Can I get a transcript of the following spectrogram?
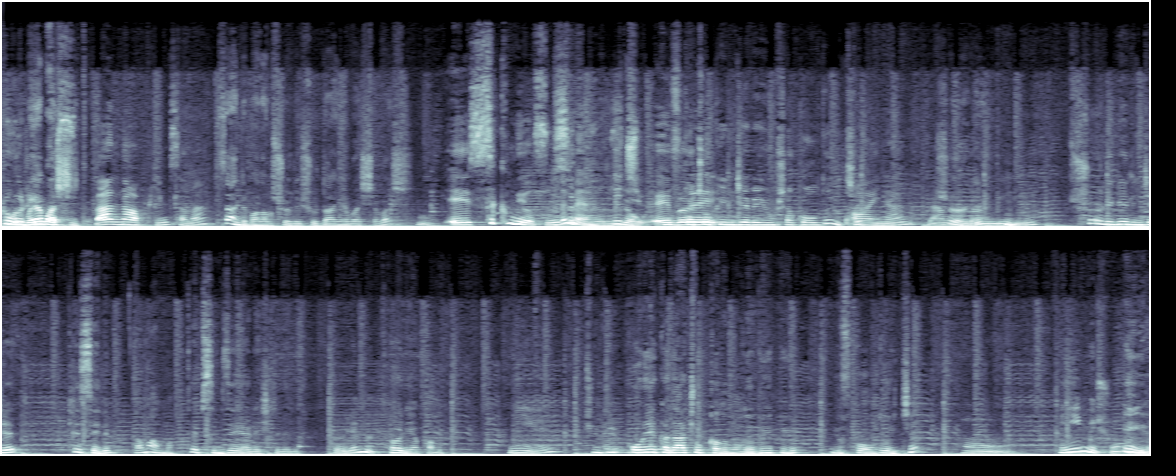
Kıvırmaya başlayacak. Ben ne yapayım sana? Sen de bana şöyle şuradan yavaş yavaş. Ee, sıkmıyorsun değil mi? Sıkmıyoruz Hiç yok. e, Yufka böyle çok ince ve yumuşak olduğu için. aynen. Ben Şöyle. buradan geleyim. Şöyle gelince keselim tamam mı? Tepsimize yerleştirelim. Öyle mi? Öyle yapalım. Niye? Çünkü oraya kadar çok kalın oluyor büyük bir yufka olduğu için. Ha. İyi mi şu an? İyi.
